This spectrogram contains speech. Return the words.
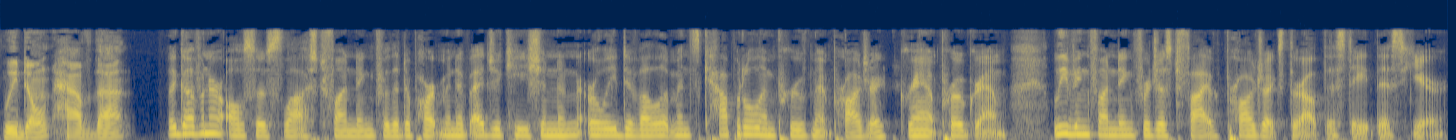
We don't have that. The governor also slashed funding for the Department of Education and Early Development's Capital Improvement Project grant program, leaving funding for just five projects throughout the state this year.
